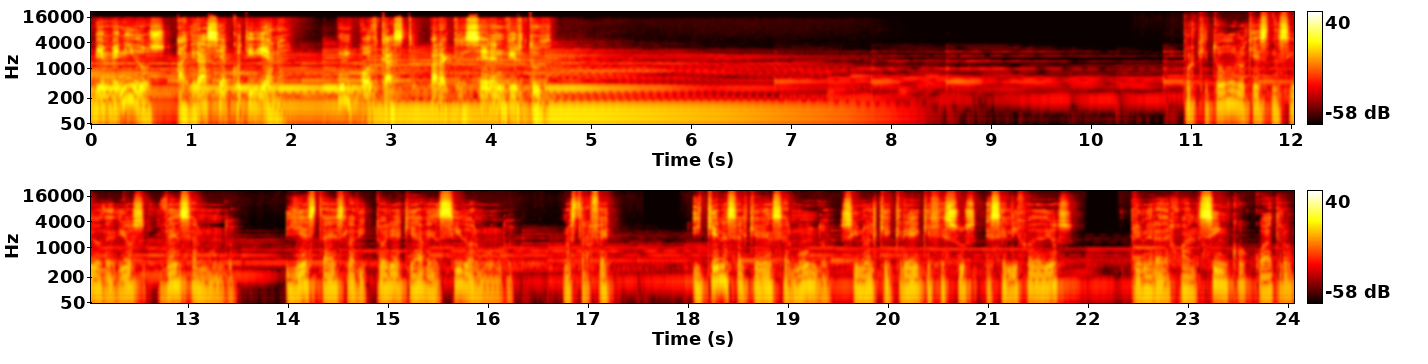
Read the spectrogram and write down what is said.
Bienvenidos a Gracia Cotidiana, un podcast para crecer en virtud. Porque todo lo que es nacido de Dios vence al mundo, y esta es la victoria que ha vencido al mundo, nuestra fe. ¿Y quién es el que vence al mundo, sino el que cree que Jesús es el Hijo de Dios? Primera de Juan 5, 4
